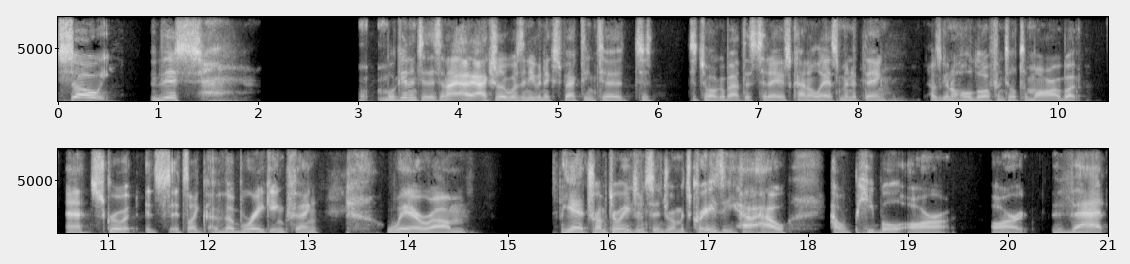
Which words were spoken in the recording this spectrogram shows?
So this we'll get into this. And I, I actually wasn't even expecting to to to talk about this today. It was kind of last minute thing. I was gonna hold off until tomorrow, but eh, screw it. It's it's like the breaking thing where um yeah, Trump derangement syndrome. It's crazy how how how people are are that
